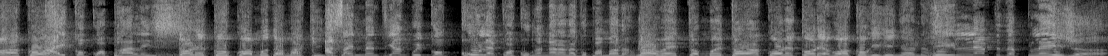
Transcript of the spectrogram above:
wako haiko kwa palace. toriko kwa mũthamaki Assignment yangu iko kule kwa kung'ang'ana na kupambana. na weto mwĩto wako ũrĩ kũrĩa gwa kugiginyana He left the pleasure.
